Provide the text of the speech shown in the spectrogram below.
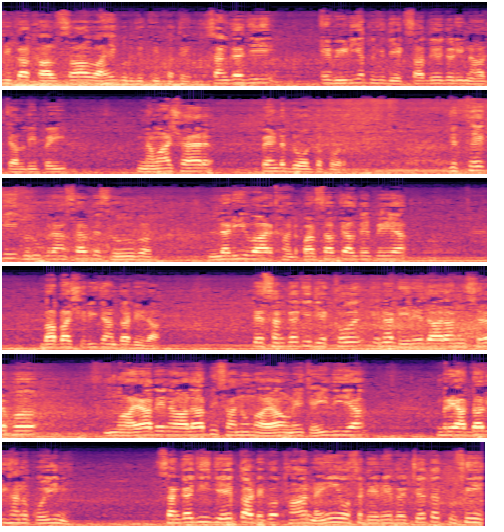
ਜੀ ਕਾ ਖਾਲਸਾ, ਵਾਹਿਗੁਰੂ ਜੀ ਕੀ ਫਤਿਹ। ਸੰਗਤ ਜੀ, ਇਹ ਵੀਡੀਓ ਤੁਸੀਂ ਦੇਖ ਸਕਦੇ ਹੋ ਜਿਹੜੀ ਨਾਲ ਚੱਲਦੀ ਪਈ ਨਵਾਂ ਸ਼ਹਿਰ, ਪਿੰਡ ਦੌਲਤਪੁਰ, ਜਿੱਥੇ ਕਿ ਗੁਰੂ ਗ੍ਰੰਥ ਸਾਹਿਬ ਦੇ ਸਰੂਪ ਲੜੀਵਾਰ ਖੰਡ ਪਾਠ ਸਾਹਿਬ ਚੱਲਦੇ ਪਏ ਆ, ਬਾਬਾ ਸ਼੍ਰੀ ਚੰਦ ਦਾ ਡੇਰਾ। ਤੇ ਸੰਗਤ ਜੀ, ਦੇਖੋ, ਇਹਨਾਂ ਡੇਰੇਦਾਰਾਂ ਨੂੰ ਸਿਰਫ ਮਾਇਆ ਦੇ ਨਾਲ ਆ ਵੀ ਸਾਨੂੰ ਮਾਇਆ ਹੋਣੀ ਚਾਹੀਦੀ ਆ, ਮਰਿਆਦਾ ਦੀ ਸਾਨੂੰ ਕੋਈ ਨਹੀਂ। ਸੰਗਤ ਜੀ, ਜੇ ਤੁਹਾਡੇ ਕੋਲ ਥਾਂ ਨਹੀਂ ਉਸ ਡੇਰੇ ਵਿੱਚ, ਤਾਂ ਤੁਸੀਂ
